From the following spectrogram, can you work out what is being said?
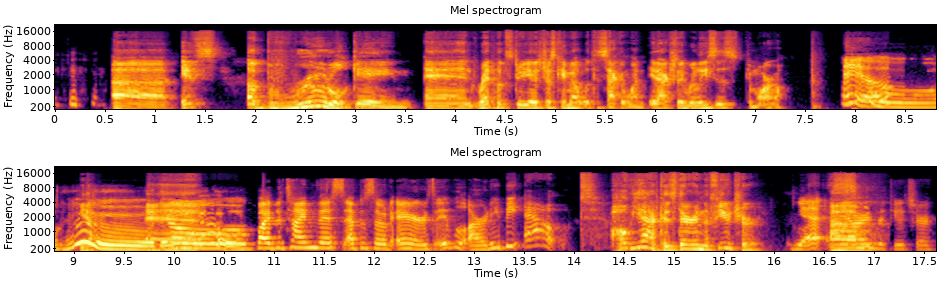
uh, it's a brutal game. And Red Hook Studios just came out with the second one. It actually releases tomorrow. Heyo. Ooh. Ooh, there you And- go. So by the time this episode airs, it will already be out. Oh, yeah, because they're in the future. Yes. They are Um, in the future.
